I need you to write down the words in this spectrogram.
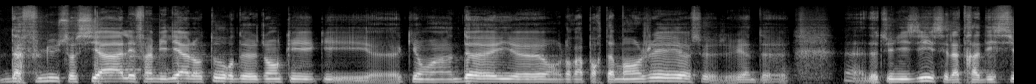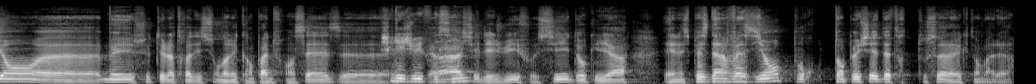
d'afflux social et familial autour de gens qui qui, euh, qui ont un deuil, on leur apporte à manger. Je viens de de Tunisie, c'est la tradition, mais c'était la tradition dans les campagnes françaises. chez les Juifs aussi. Chez les Juifs aussi. Donc il y a une espèce d'invasion pour t'empêcher d'être tout seul avec ton malheur.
